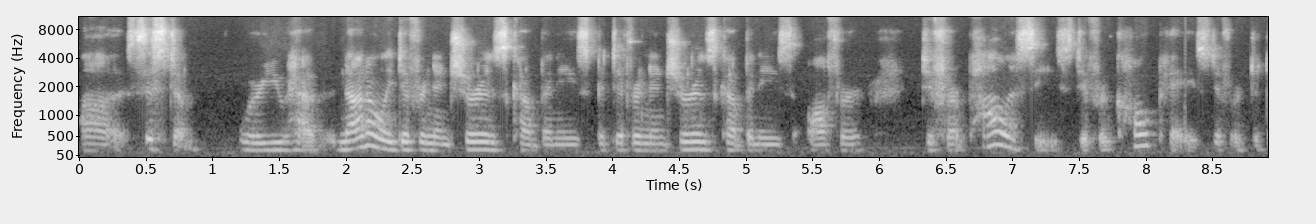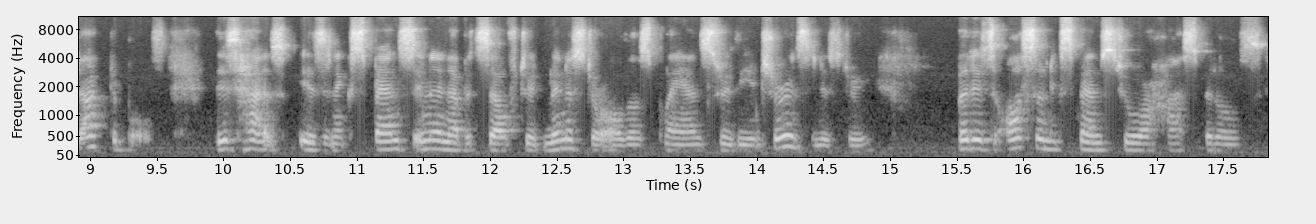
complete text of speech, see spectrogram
uh, system where you have not only different insurance companies, but different insurance companies offer different policies, different copays, different deductibles. This has is an expense in and of itself to administer all those plans through the insurance industry, but it's also an expense to our hospitals,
